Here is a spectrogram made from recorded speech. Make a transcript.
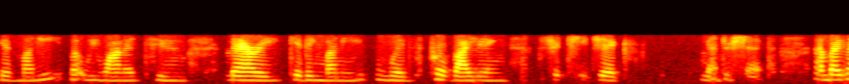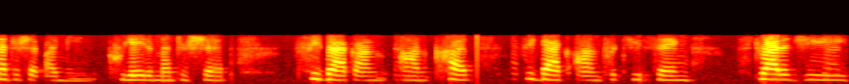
give money but we wanted to marry giving money with providing strategic mentorship. And by mentorship, I mean creative mentorship, feedback on on cuts, feedback on producing, strategy.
